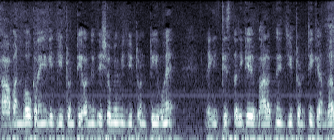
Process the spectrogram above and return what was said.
का आप अनुभव करेंगे कि जी ट्वेंटी अन्य देशों में भी जी ट्वेंटी हुए लेकिन किस तरीके भारत ने जी ट्वेंटी के अंदर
